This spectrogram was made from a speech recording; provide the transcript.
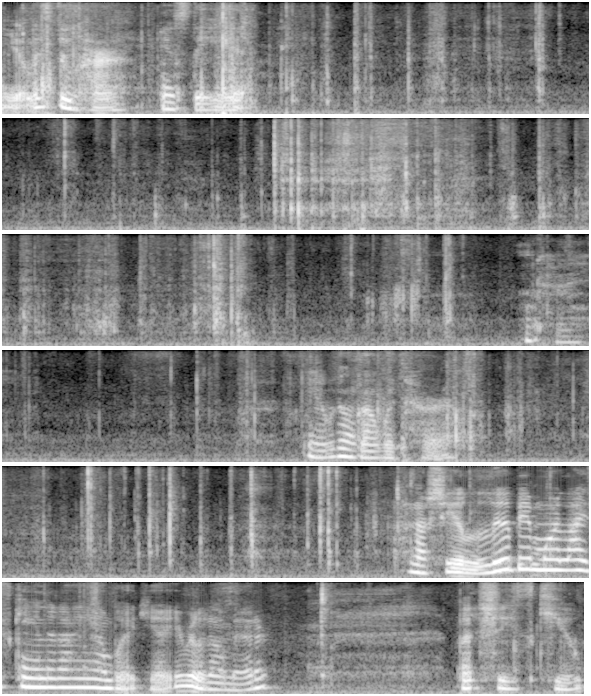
Yeah, let's do her instead. Okay. Yeah, we're gonna go with her. I know she's a little bit more light skinned than I am, but yeah, it really don't matter. But she's cute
